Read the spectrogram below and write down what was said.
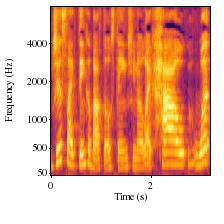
just like think about those things you know like how what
